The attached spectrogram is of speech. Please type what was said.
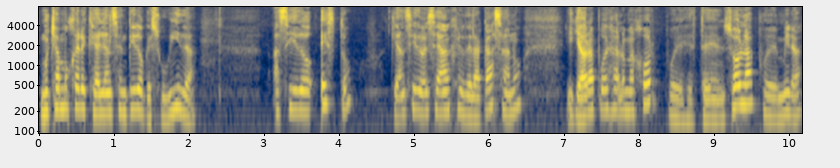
muchas mujeres que hayan sentido que su vida ha sido esto, que han sido ese ángel de la casa, ¿no? Y que ahora pues a lo mejor pues estén solas, pues mira,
